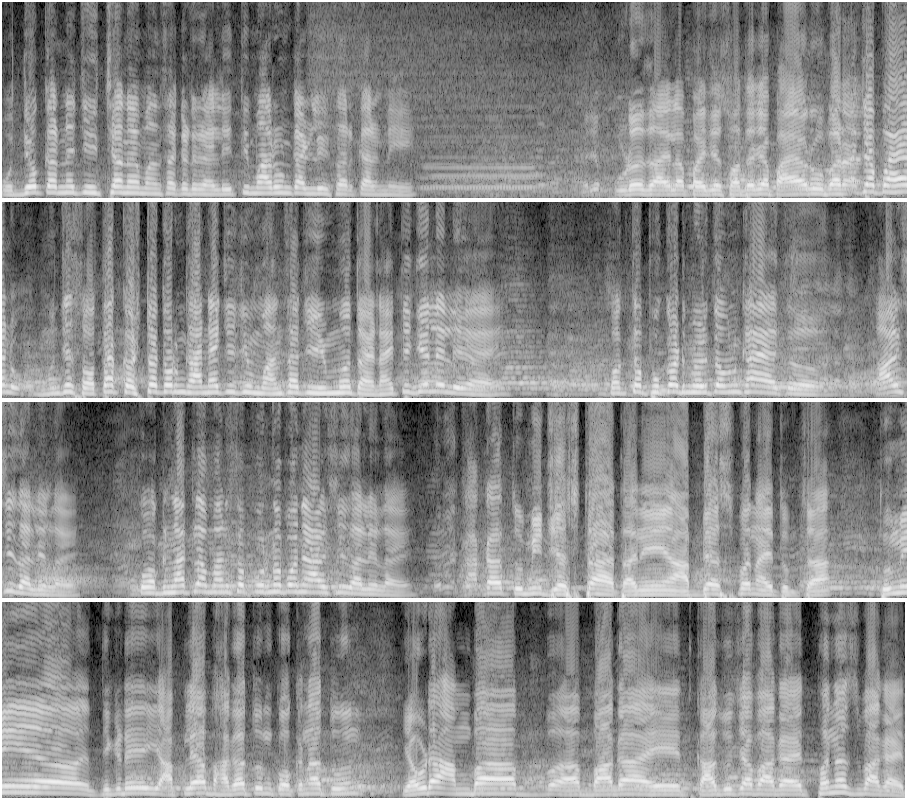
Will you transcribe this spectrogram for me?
उद्योग करण्याची इच्छा नाही माणसाकडे राहिली. ती मारून काढली सरकारने. म्हणजे पुढं जायला पाहिजे. स्वतःच्या पायावर उभा राहायचं त्याच्या पाया म्हणजे स्वतः कष्ट करून खाण्याची जी माणसाची हिंमत आहे ना ती गेलेली आहे. फक्त फुकट मिळतं म्हणून खायचं. आळशी झालेला आहे. कोकणातला माणसं पूर्णपणे आळशी झालेला आहे. काका तुम्ही ज्येष्ठ आहात आणि अभ्यास पण आहे तुमचा. तुम्ही अ, तिकडे आपल्या भागातून कोकणातून एवढ्या आंबा ब- बागा आहेत काजूच्या बागा आहेत फणस बागा आहेत.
